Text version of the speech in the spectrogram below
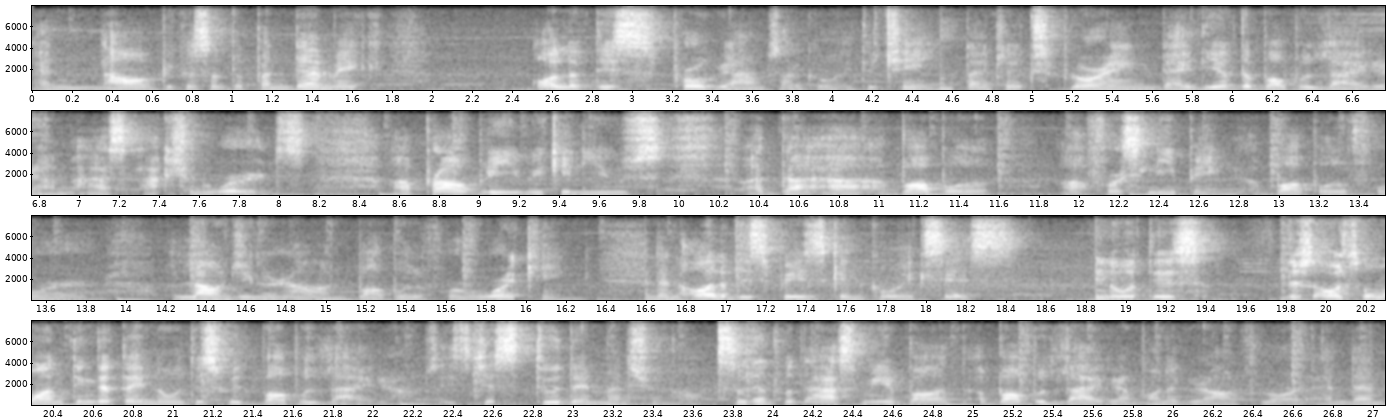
And now, because of the pandemic, all of these programs are going to change. Sometimes exploring the idea of the bubble diagram as action words. Uh, probably we can use a, uh, a bubble uh, for sleeping, a bubble for lounging around, bubble for working. And then all of these spaces can coexist. I notice there's also one thing that I noticed with bubble diagrams. It's just two-dimensional. A student would ask me about a bubble diagram on the ground floor and then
